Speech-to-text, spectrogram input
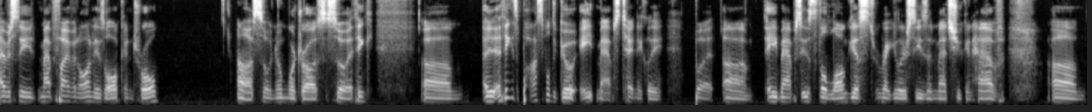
obviously, map five and on is all control, uh, so no more draws. So I think, um, I, I think it's possible to go eight maps technically, but um, eight maps is the longest regular season match you can have. Um,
